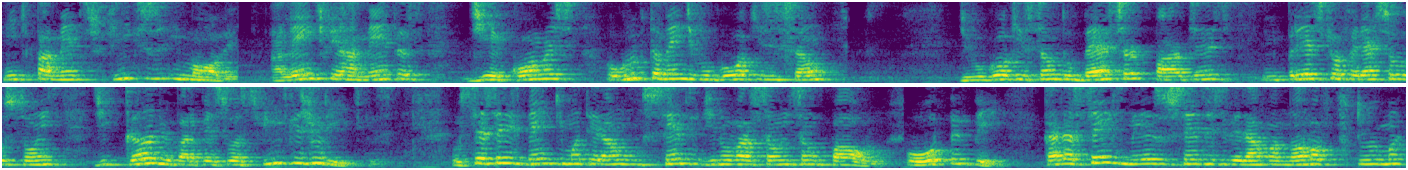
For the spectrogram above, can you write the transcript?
e equipamentos fixos e móveis. Além de ferramentas de e-commerce, o grupo também divulgou a aquisição divulgou a aquisição do Besser Partners, empresa que oferece soluções de câmbio para pessoas físicas e jurídicas. O C6 Bank manterá um centro de inovação em São Paulo, o OPP. Cada seis meses o centro receberá uma nova turma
